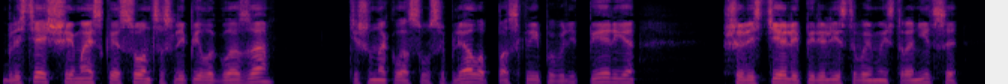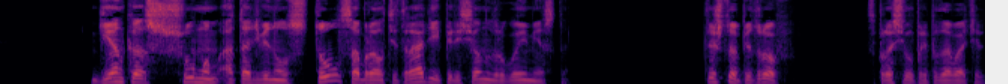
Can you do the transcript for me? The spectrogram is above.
Блестящее майское солнце слепило глаза, тишина класса усыпляла, поскрипывали перья, шелестели перелистываемые страницы. Генка с шумом отодвинул стул, собрал тетради и пересел на другое место. — Ты что, Петров? — спросил преподаватель.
